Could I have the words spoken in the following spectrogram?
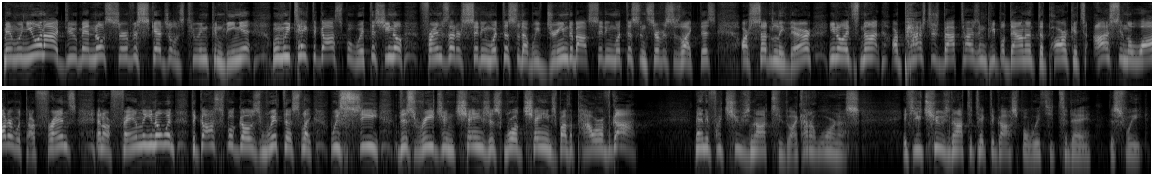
Man, when you and I do, man, no service schedule is too inconvenient. When we take the gospel with us, you know, friends that are sitting with us so that we've dreamed about sitting with us in services like this are suddenly there. You know, it's not our pastors baptizing people down at the the park, it's us in the water with our friends and our family. You know, when the gospel goes with us, like we see this region change, this world change by the power of God. Man, if we choose not to, though, I gotta warn us. If you choose not to take the gospel with you today, this week,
